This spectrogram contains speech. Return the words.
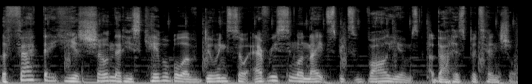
the fact that he has shown that he's capable of doing so every single night speaks volumes about his potential.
